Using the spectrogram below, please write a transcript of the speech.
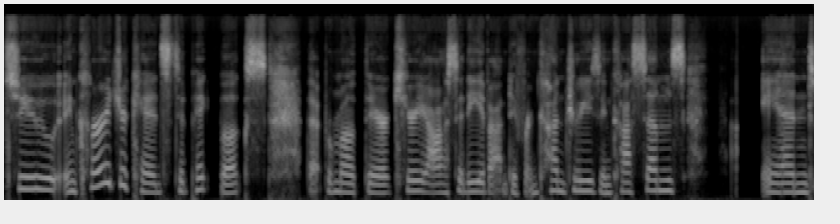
to encourage your kids to pick books that promote their curiosity about different countries and customs and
